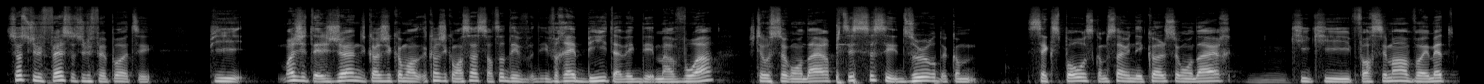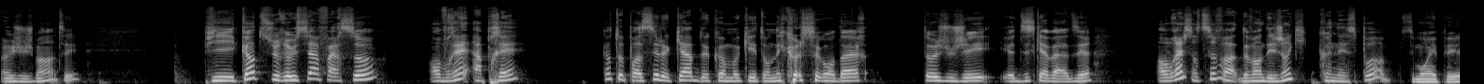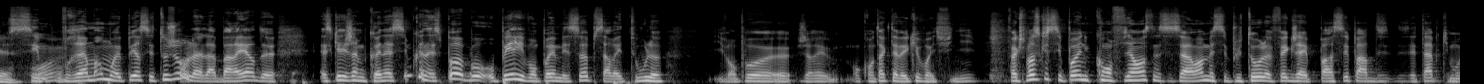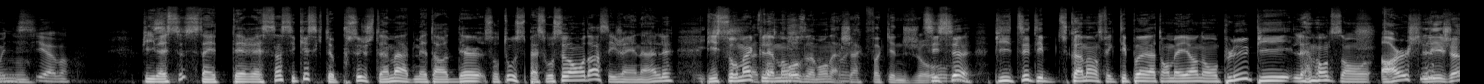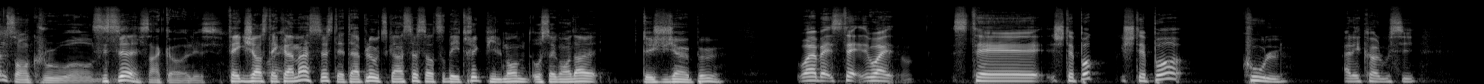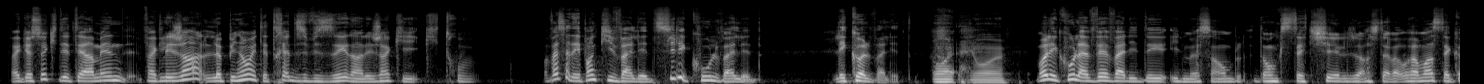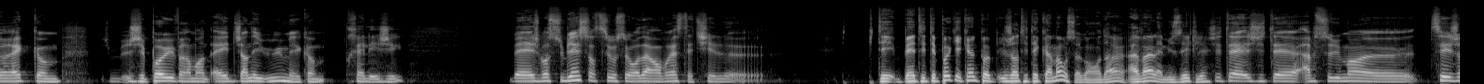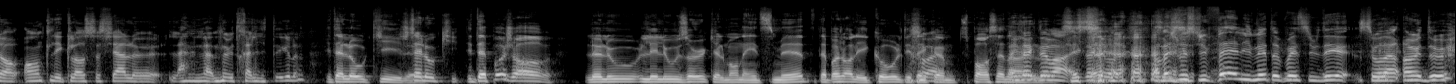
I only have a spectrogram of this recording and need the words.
soit tu le fais, soit tu le fais pas, tu. Puis moi, j'étais jeune quand j'ai commencé, à sortir des, vrais beats avec ma voix. J'étais au secondaire. Puis tu sais, ça, c'est dur de comme s'expose comme ça à une école secondaire qui, qui forcément va émettre un jugement, tu sais. Puis quand tu réussis à faire ça, en vrai, après, quand tu as passé le cap de comme, OK, ton école secondaire t'a jugé, il a dit ce qu'il avait à dire, en vrai, sortir va- devant des gens qui connaissent pas, C'est moins pire. c'est Ouais. vraiment moins pire. C'est toujours la, la barrière de est-ce que les gens me connaissent? S'ils me connaissent pas, bon, au pire, ils vont pas aimer ça, puis ça va être tout, là. Ils vont pas. euh, mon contact avec eux va être fini. Fait que je pense que c'est pas une confiance nécessairement, mais c'est plutôt le fait que j'avais passé par des, des étapes qui m'ont initié avant. Puis ben, ça, c'est intéressant. C'est qu'est-ce qui t'a poussé justement à te mettre out there? Surtout parce qu'au secondaire, c'est gênant. Là. Puis sûrement Parce que le monde. le monde à chaque fucking jour. C'est ça. Puis tu sais, tu commences, fait que t'es pas à ton meilleur non plus. Puis le monde sont harsh. là. Les jeunes sont cruel. C'est ça. Ils s'en calissent. Fait que genre, c'était comment ça, cette étape-là où tu commençais à sortir des trucs, puis le monde au secondaire te jugeait un peu? Ouais, ben, c'était. Ouais. C'était. J'étais pas. J'étais pas cool à l'école aussi. Fait que ça qui détermine. Fait que les gens, l'opinion était très divisée dans les gens qui, qui trouvent. En fait, ça dépend de qui valide. Si les cools valident, l'école valide. Ouais. Ouais. Moi, les cools avaient validé, il me semble. Donc, c'était chill. Genre, c'était vraiment, c'était correct. Comme, j'ai pas eu vraiment de hate. J'en ai eu, mais comme très léger. Ben, je m'en suis bien sorti au secondaire. En vrai, c'était chill. euh. Puis t'es- ben, t'étais pas quelqu'un de pop... Genre, t'étais comment au secondaire, avant la musique, là? J'étais, j'étais absolument, euh, tu sais, genre, entre les classes sociales, euh, la, la neutralité, là. T'étais low-key. là. J'étais low-key. T'étais pas genre le lou- les losers que le monde intimide. T'étais pas genre les cools. T'étais Ouais. comme. Tu passais dans Exactement, l'autre. exactement. en fait, je me suis fait limite un peu intimider secondaire 1-2.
